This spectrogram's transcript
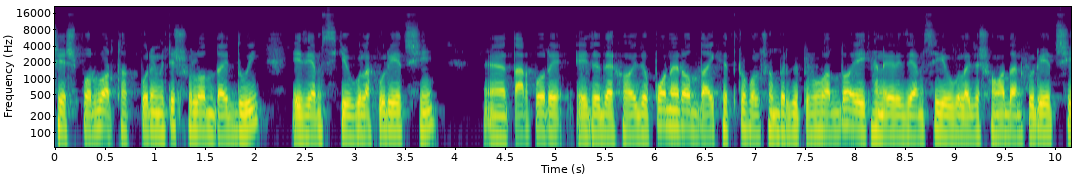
শেষ পর্ব, অর্থাৎ পরিমিতির ষোলো অধ্যায় দুই, এই যে এমসিকিউগুলো করিয়েছি। তারপরে এই যে দেখো, এই যে পনেরো অধ্যায় ক্ষেত্রফল সম্পর্কিত উপপাদ্য, এইখানে এই যে এমসিকিউগুলো যে সমাধান করিয়েছি,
